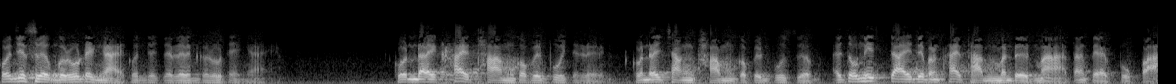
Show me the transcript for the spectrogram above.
คนจะเสื่อมก็รู้ได้ง่าย คนจะเจริญก็รู้ได้ง่าย คนใดใคร่ธรรมก็เป็นผู้เจริญ คนใดชังธรรมก็เป็นผู้เสื่อม ไอ้ตรงนี้ใจที่มันใคร่ธรรมมันเดินมา ตั้งแต่ปลูกป่า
